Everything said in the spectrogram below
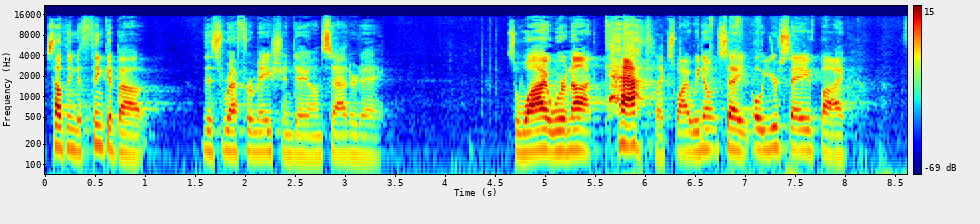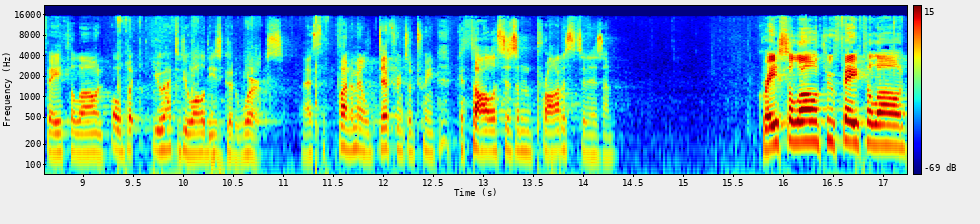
something to think about this Reformation Day on Saturday. So, why we're not Catholics, why we don't say, oh, you're saved by faith alone, oh, but you have to do all these good works. That's the fundamental difference between Catholicism and Protestantism. Grace alone through faith alone.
